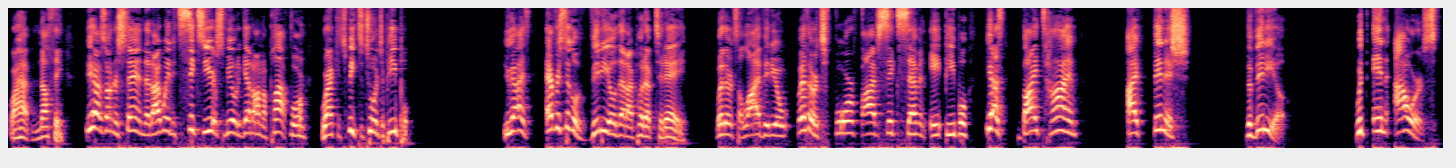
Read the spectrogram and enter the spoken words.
or I have nothing. You guys understand that I waited six years to be able to get on a platform where I can speak to 200 people. You guys, every single video that I put up today, whether it's a live video, whether it's four, five, six, seven, eight people, you guys, by time I finish the video within hours.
